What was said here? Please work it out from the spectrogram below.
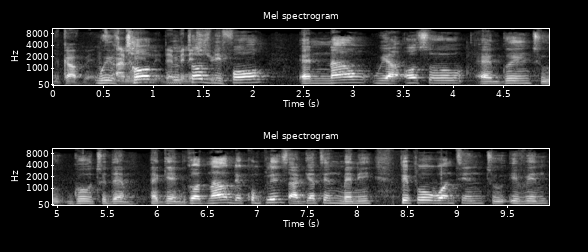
the government? We've I talked. Mean, we've talked before, and now we are also um, going to go to them again because now the complaints are getting many people wanting to even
